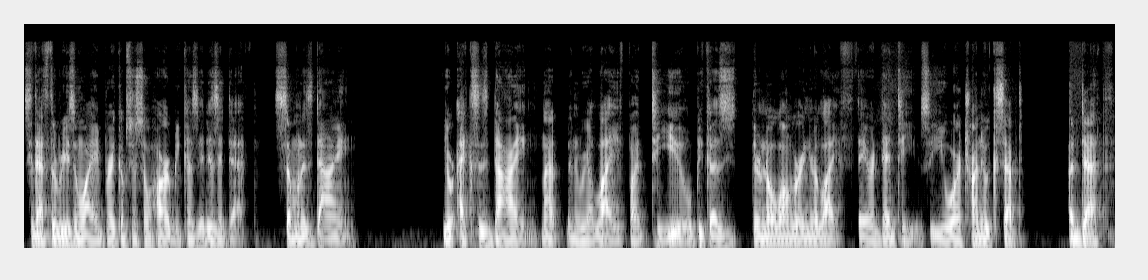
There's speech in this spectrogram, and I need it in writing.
See, that's the reason why breakups are so hard because it is a death. Someone is dying your ex is dying, not in real life, but to you because they're no longer in your life. They are dead to you. So you are trying to accept a death,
